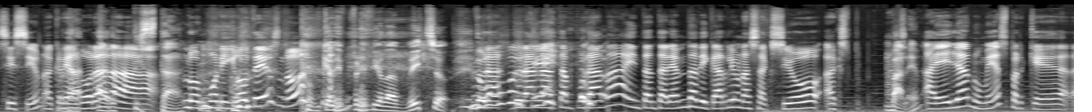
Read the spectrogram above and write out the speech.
Sí, sí, una creadora artista. de Los Monigotes, no? ¿Con qué desprecio lo has dicho? Durant, ¿por durant qué? la temporada intentarem dedicar-li una secció Vale. a ella només perquè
